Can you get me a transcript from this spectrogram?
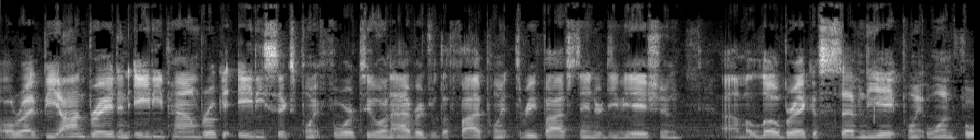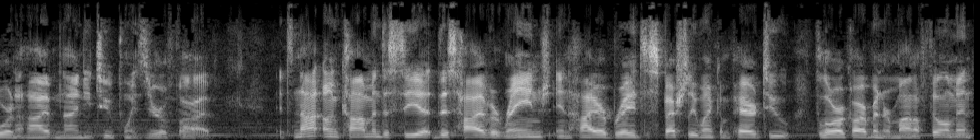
All right, Beyond Braid, an 80 pound, broke at 86.42 on average with a 5.35 standard deviation, um, a low break of 78.14, and a high of 92.05. It's not uncommon to see this high of a range in higher braids, especially when compared to fluorocarbon or monofilament.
